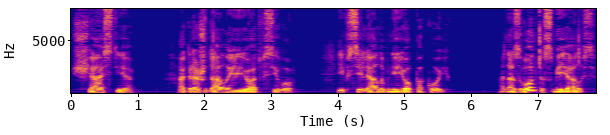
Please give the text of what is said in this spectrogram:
Счастье ограждало ее от всего и вселяло в нее покой. Она звонко смеялась,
